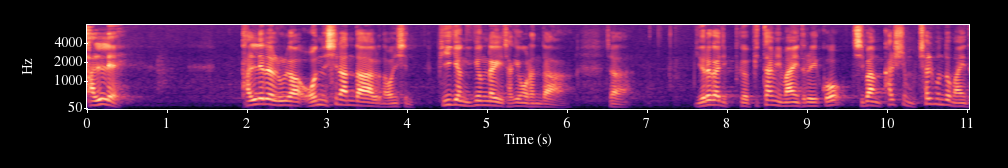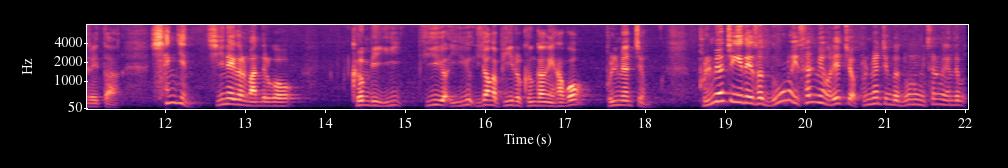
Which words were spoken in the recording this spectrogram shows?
달래 달래를 우리가 온신한다 그런다 온신 비경 이경락이 작용을 한다. 자 여러 가지 그 비타민 많이 들어있고 지방, 칼슘, 철분도 많이 들어있다. 생진, 진액을 만들고 건비, 유장과 비위를 건강하게 하고 불면증. 불면증에 대해서 누누이 설명을 했죠. 불면증도 누누이 설명했는데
